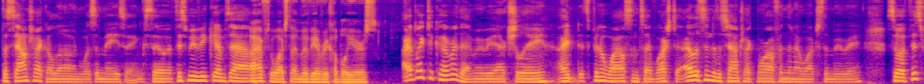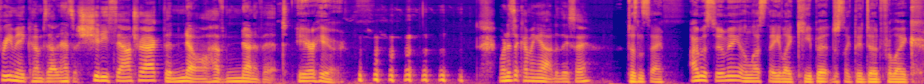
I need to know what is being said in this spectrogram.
the soundtrack alone was amazing. So if this movie comes out, i have to watch that movie every couple of years I'd like to cover that movie actually. I it's been a while since I've watched it. I listen to the soundtrack more often than I watch the movie. So if this remake comes out and has a shitty soundtrack, then no, I'll have none of it. here here When is it coming out? Did they say? Doesn't say. I'm assuming unless they like keep it just like they did for like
